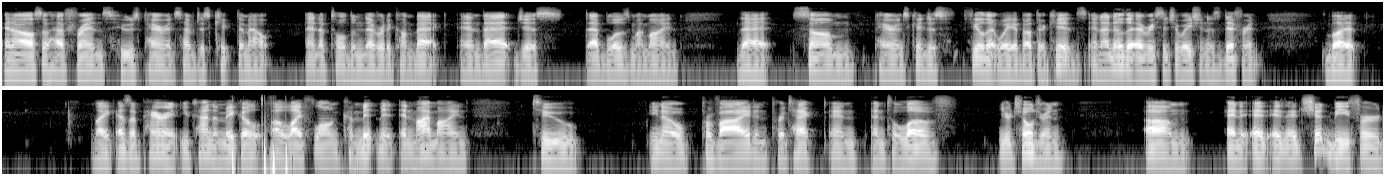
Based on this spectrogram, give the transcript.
And I also have friends whose parents have just kicked them out and have told them never to come back. And that just that blows my mind that some parents can just feel that way about their kids. And I know that every situation is different, but like as a parent, you kind of make a, a lifelong commitment in my mind to you know provide and protect and and to love your children um and it, and it should be for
